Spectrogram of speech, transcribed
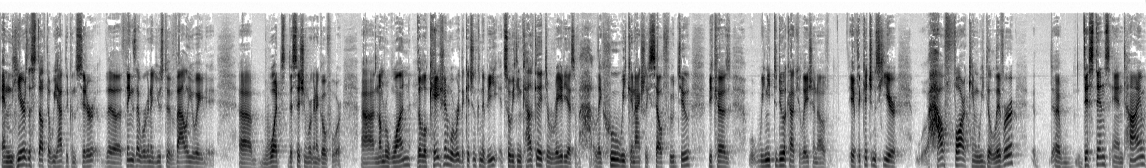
And here's the stuff that we have to consider the things that we're going to use to evaluate uh, what decision we're going to go for. Uh, number one, the location where the kitchen's going to be, so we can calculate the radius of how, like who we can actually sell food to, because we need to do a calculation of if the kitchen's here, how far can we deliver? Uh, distance and time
